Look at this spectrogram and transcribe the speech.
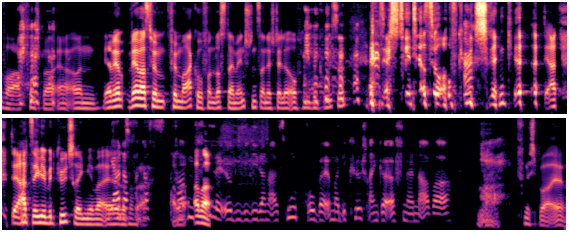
Boah, furchtbar, ja. Und ja, wäre wäre was für für Marco von Lost Dimensions an der Stelle auch liebe Grüße. Der steht ja so auf Ach. Kühlschränke. Der der hat's irgendwie mit Kühlschränken immer, ey, Ja, das das ach, das aber haben aber viele irgendwie, die dann als Mutprobe immer die Kühlschränke öffnen, aber Boah, furchtbar, ey.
